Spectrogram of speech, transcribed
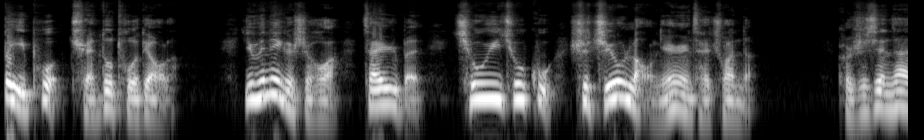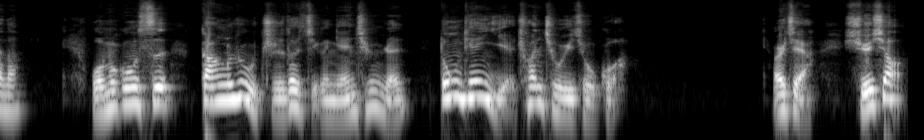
被迫全都脱掉了，因为那个时候啊，在日本秋衣秋裤是只有老年人才穿的。可是现在呢，我们公司刚入职的几个年轻人，冬天也穿秋衣秋裤啊。而且啊，学校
